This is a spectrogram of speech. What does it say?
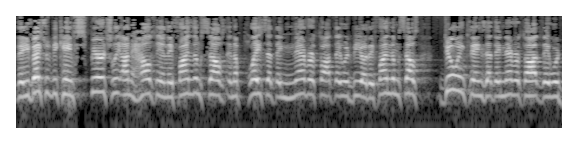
they eventually became spiritually unhealthy and they find themselves in a place that they never thought they would be or they find themselves doing things that they never thought they would,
